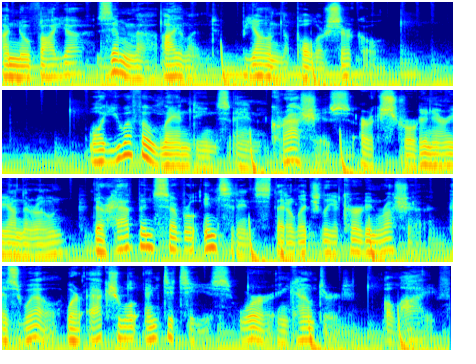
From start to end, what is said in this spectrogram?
on Novaya Zemlya Island beyond the polar circle. While UFO landings and crashes are extraordinary on their own, there have been several incidents that allegedly occurred in Russia as well, where actual entities were encountered alive.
